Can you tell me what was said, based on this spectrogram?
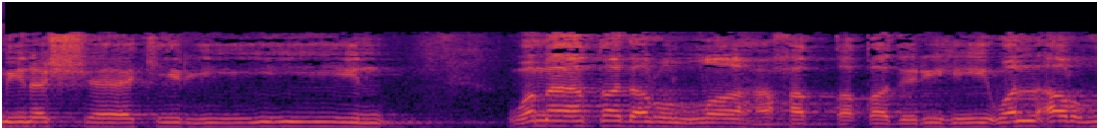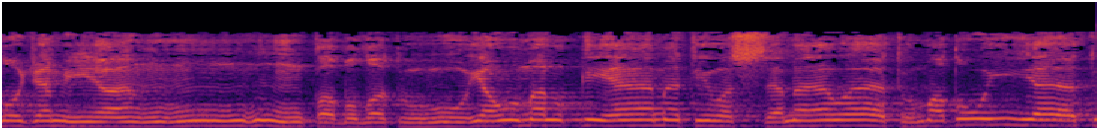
من الشاكرين. وما قدروا الله حق قدره والأرض جميعا قبضته يوم القيامة والسماوات مطويات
